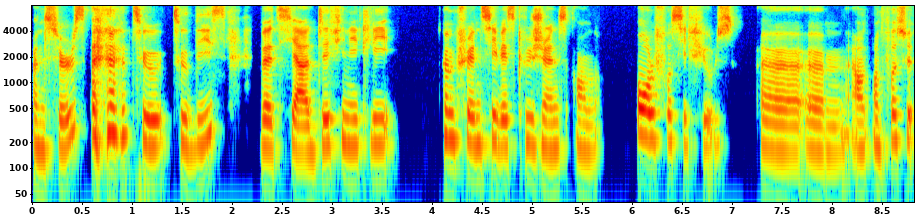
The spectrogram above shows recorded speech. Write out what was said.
answers to to this. But yeah, definitely comprehensive exclusions on all fossil fuels um, on, on, fossil,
